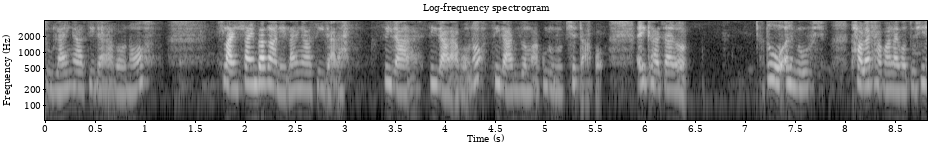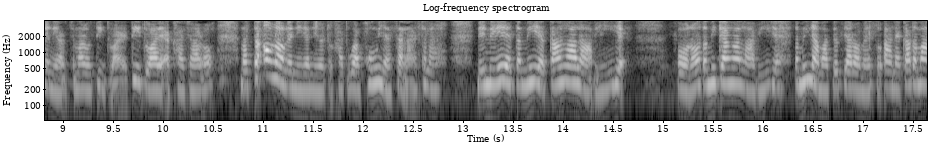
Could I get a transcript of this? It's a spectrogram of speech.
သူလိုင်းကားစီးတာတာပေါ့နော်လှိုင်လှိုင်ဘက်ကနေလိုင်းကားစီးတာတာစီးလာစီးလာတာပေါ့နော်စီးလာပြီးတော့မှအခုလိုမျိုးဖြစ်တာပေါ့အဲ့ခါကျတော့သူ့ကိုအဲ့လိုမျိုးထောက်လက်ထောက်ခိုင်းလိုက်ပေါ့သူရှိတဲ့နေရာကိုကျမတို့တိသွားတယ်တိသွားတဲ့အခါကျတော့မတအောက်လောက်လည်းနေတဲ့နေရာတော့တခါသူကဖုံးရဆက်လာဆက်လာမေမေရဲ့တမီးရဲ့ကားကားလာပြီတဲ့ပေါ့နော်တမီးကားကားလာပြီတဲ့တမီးလာမှာပြောပြတော့မယ်ဆိုအားနဲ့ကာသမာ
